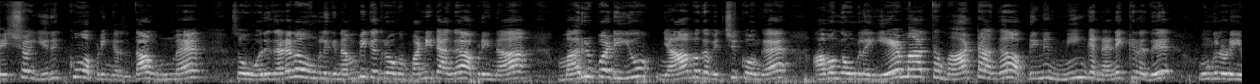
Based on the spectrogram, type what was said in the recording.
விஷம் இருக்கும் அப்படிங்கிறது தான் உண்மை. ஸோ ஒரு தடவை உங்களுக்கு நம்பிக்கை துரோகம் பண்ணிட்டாங்க அப்படின்னா மறுபடியும் ஞாபகம் வச்சுக்கோங்க அவங்க உங்களை ஏமாத்த மாட்டாங்க அப்படின்னு நீங்க நினைக்கிறது உங்களுடைய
